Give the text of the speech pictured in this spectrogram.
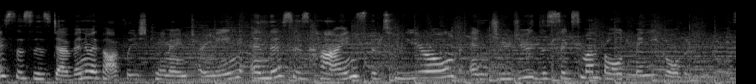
guys, this is Devon with Off Leash Canine Training, and this is Heinz, the two-year-old, and Juju, the six-month-old mini golden doodles.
